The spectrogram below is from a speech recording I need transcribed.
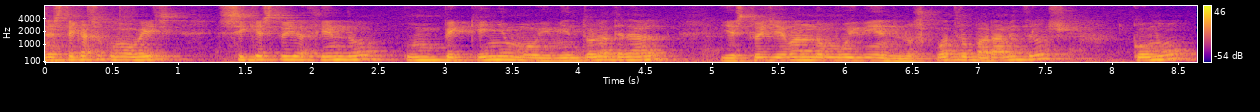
En este caso, como veis, sí que estoy haciendo un pequeño movimiento lateral y estoy llevando muy bien los cuatro parámetros como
